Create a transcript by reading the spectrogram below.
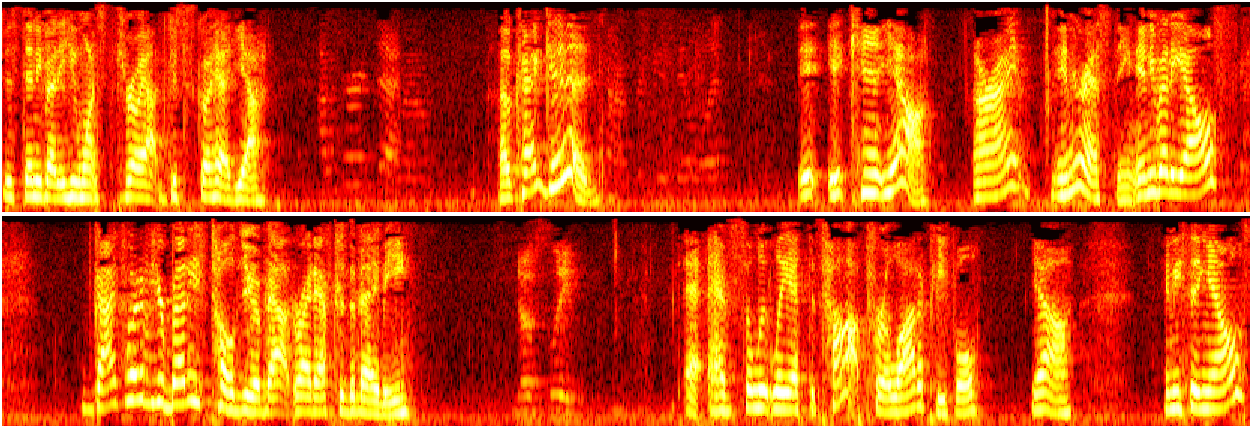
just anybody who wants to throw out? Just go ahead. Yeah. Okay. Good. It it can yeah. All right. Interesting. Anybody else? Guys, what have your buddies told you about right after the baby? No sleep absolutely at the top for a lot of people. Yeah. Anything else?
